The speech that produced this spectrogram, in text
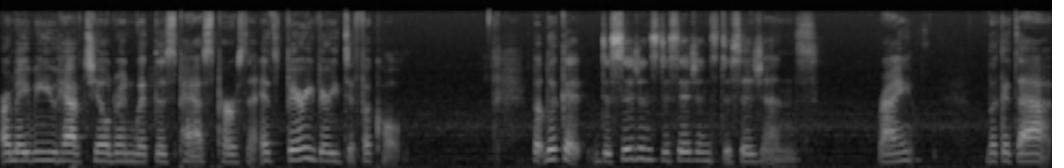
Or maybe you have children with this past person. It's very, very difficult. But look at decisions, decisions, decisions, right? Look at that.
